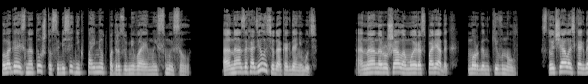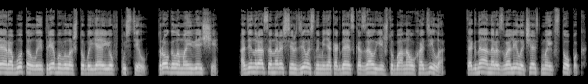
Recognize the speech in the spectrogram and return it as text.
полагаясь на то, что собеседник поймет подразумеваемый смысл. Она заходила сюда когда-нибудь? Она нарушала мой распорядок, Морган кивнул. Стучалась, когда я работал, и требовала, чтобы я ее впустил. Трогала мои вещи. Один раз она рассердилась на меня, когда я сказал ей, чтобы она уходила. Тогда она развалила часть моих стопок.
